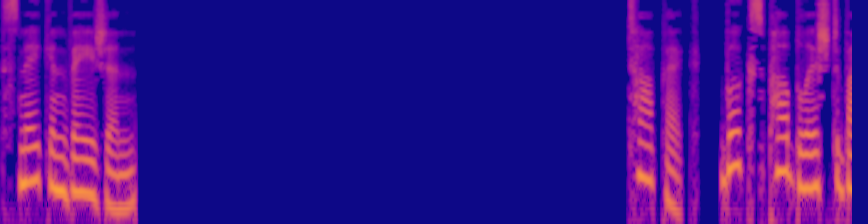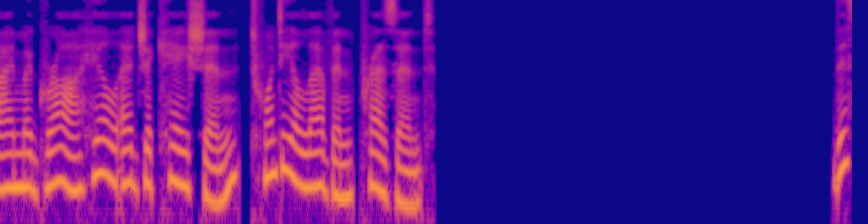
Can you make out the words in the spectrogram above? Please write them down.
Snake Invasion Topic: Books published by McGraw-Hill Education, 2011-present. This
